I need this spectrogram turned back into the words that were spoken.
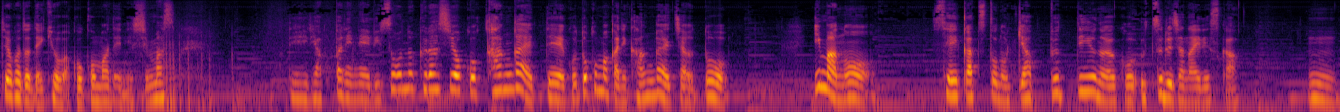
ということで今日はここまでにします。でやっぱりね理想の暮らしをこう考えて事細かに考えちゃうと今の生活とのギャップっていうのがこう映るじゃないですか。うん、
